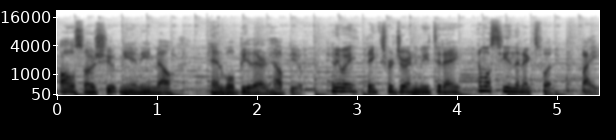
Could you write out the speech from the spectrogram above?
also shoot me an email and we'll be there to help you. Anyway, thanks for joining me today, and we'll see you in the next one. Bye.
